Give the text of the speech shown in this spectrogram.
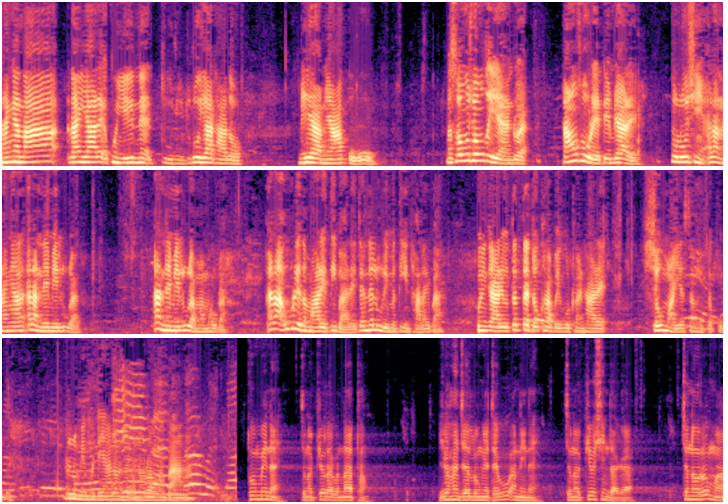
နိုင်ငံသားတိုင်းရတဲ့အခွင့်အရေးနဲ့တူတူသူတို့ရထားတော့မြေယာများကိုမဆုံးရှုံးစေရန်အတွက်တောင်းဆိုတယ်တင်ပြတယ်ဆိုလို့ရှိရင်အဲ့ဒါနိုင်ငံအဲ့ဒါနေမြေလူလား အဲ့ဒါနေမြေလူလားမမဟုတ်လားအဲ့ဒါဥပဒေသမားတွေသိပါတယ်ကျန်တဲ့လူတွေမသိရင်ထားလိုက်ပါဝင်ကြတွေကိုတက်တက်ဒုက္ခပေးဖို့ထွင်ထားတဲ့ရုပ်မာရက်စက်မှုတစ်ခုပဲအဲ့လိုမျိုးမတရားလို့လည်းကျွန်တော်တို့မပါဘူးထုံးမင်းနိုင်ကျွန်တော်ပြောတာကနားထောင်ယိုဟန်ဂျာလုံငယ်တူအနေနဲ့ကျွန်တော်ပြောရှင်းတာကကျွန်တော်တို့မှာ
